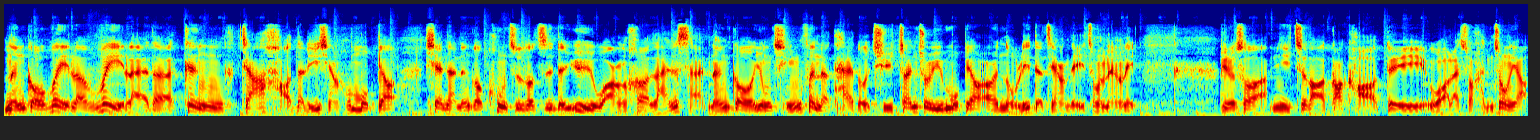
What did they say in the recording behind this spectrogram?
能够为了未来的更加好的理想和目标，现在能够控制住自己的欲望和懒散，能够用勤奋的态度去专注于目标而努力的这样的一种能力。比如说，你知道高考对我来说很重要。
